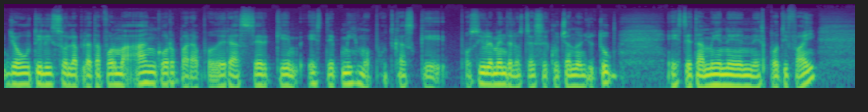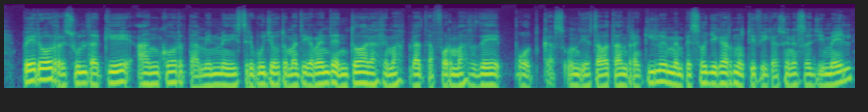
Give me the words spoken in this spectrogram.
yo utilizo la plataforma Anchor para poder hacer que este mismo podcast, que posiblemente lo estés escuchando en YouTube, esté también en Spotify. Pero resulta que Anchor también me distribuye automáticamente en todas las demás plataformas de podcast. Un día estaba tan tranquilo y me empezó a llegar notificaciones a Gmail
